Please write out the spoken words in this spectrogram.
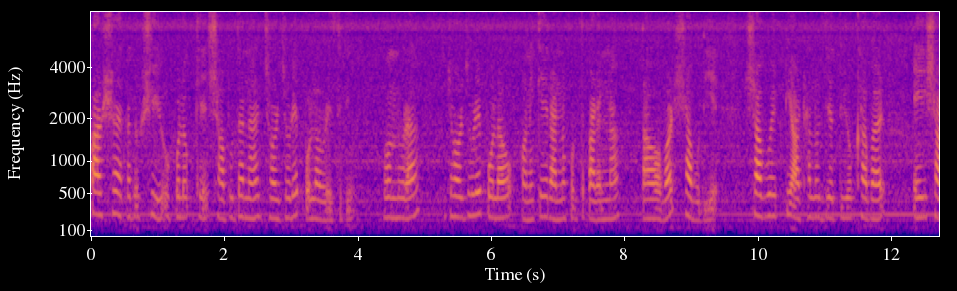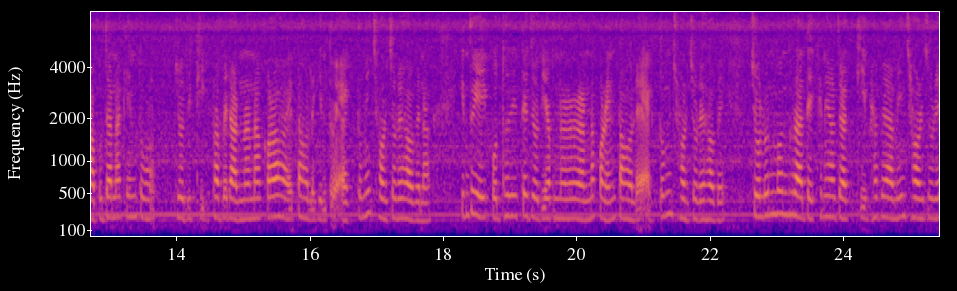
পার্শ্ব একাদশী উপলক্ষে সাবুদানার ঝরঝরে পোলাও রেসিপি বন্ধুরা, ঝরঝরে পোলাও অনেকেই রান্না করতে পারেন না, তাও আবার সাবু দিয়ে। সাবু একটি আঠালো জাতীয় খাবার। এই সাবুদানা কিন্তু যদি ঠিকভাবে রান্না না করা হয়, তাহলে কিন্তু একদমই ঝরঝরে হবে না। কিন্তু এই পদ্ধতিতে যদি আপনারা রান্না করেন, তাহলে একদম ঝরঝরে হবে। চলুন বন্ধুরা, দেখে নেওয়া যাক কীভাবে আমি ঝরঝরে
